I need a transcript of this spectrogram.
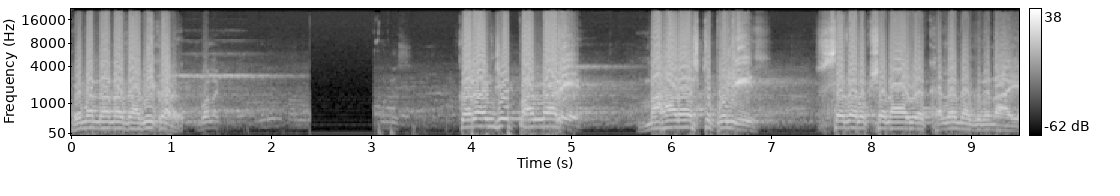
हेमंत नाना दाभेकर करंजीत पांगारे महाराष्ट्र पोलीस सदरक्षणाय खलनग्रनाय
